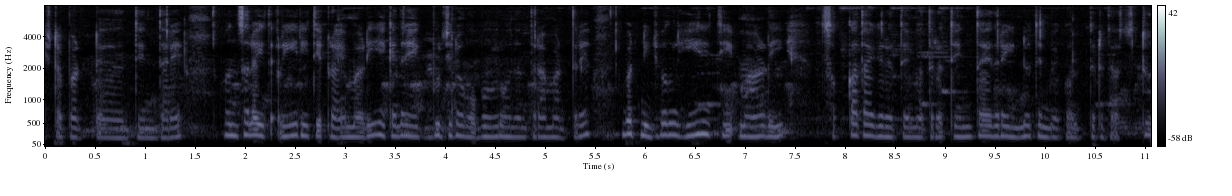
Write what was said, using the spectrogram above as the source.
ಇಷ್ಟಪಟ್ಟು ತಿಂತಾರೆ. ಒಂದು ಸಲ ಈ ರೀತಿ ಟ್ರೈ ಮಾಡಿ. ಯಾಕೆಂದರೆ ಎಗ್ ಬುರ್ಜಿನ ಒಬ್ಬೊಬ್ಬರು ಒಂದೊಂದು ಥರ ಮಾಡ್ತಾರೆ. ಬಟ್ ನಿಜವಾಗ್ಲೂ ಈ ರೀತಿ ಮಾಡಿ ಸಖತ್ತಾಗಿರುತ್ತೆ. ಮಾತ್ರ ತಿಂತಾ ಇದ್ದರೆ ಇನ್ನೂ ತಿನ್ನಬೇಕು ಅಂತಿರುತ್ತೆ. ಅಷ್ಟು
